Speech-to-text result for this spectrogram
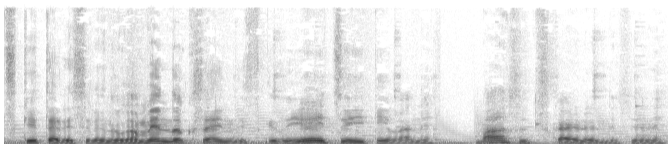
つけたりするのがめんどくさいんですけど唯一いい点はねマウス使えるんですよね。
